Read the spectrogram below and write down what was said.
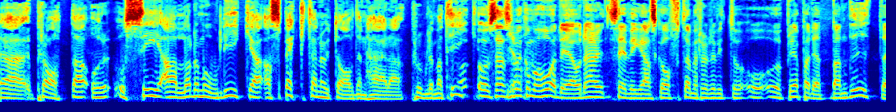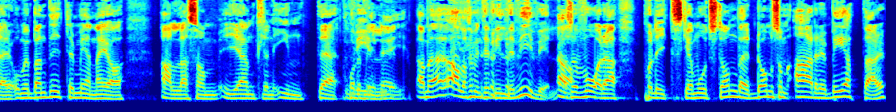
Uh, prata och, och, se alla de olika aspekterna av den här problematiken. Och, och sen ska ja. man komma ihåg det, och det här säger vi ganska ofta, men jag tror det är viktigt att upprepa det, att banditer, och med banditer menar jag alla som egentligen inte vill, ja, men alla som inte vill det vi vill. Ja. Alltså våra politiska motståndare, de som arbetar,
